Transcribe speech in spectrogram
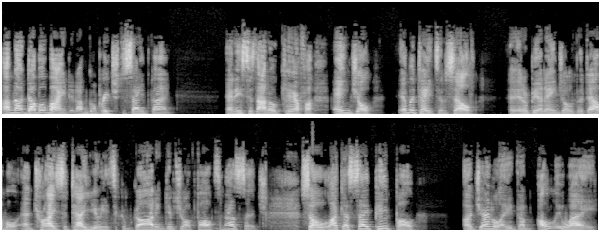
I'm not double minded. I'm going to preach the same thing. And he says, I don't care if an angel imitates himself, it'll be an angel of the devil, and tries to tell you he's from God and gives you a false message. So, like I say, people are generally the only way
